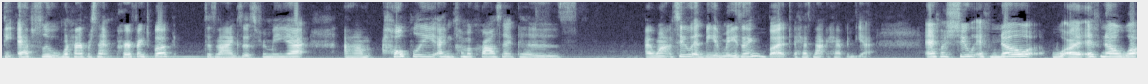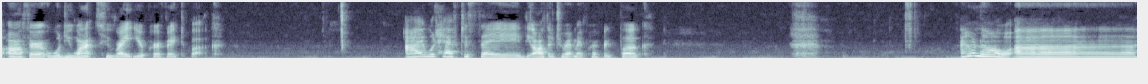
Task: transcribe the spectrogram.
the absolute 100% perfect book does not exist for me yet. Um, hopefully I can come across it because I want to. It'd be amazing, but it has not happened yet. And question two, if no, uh, if no, what author would you want to write your perfect book? I would have to say the author to write my perfect book I don't know. Uh,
